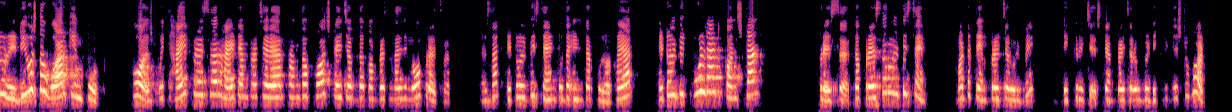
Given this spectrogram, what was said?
To reduce the work input, With high pressure, high temperature air from the first stage of the compression, that is low pressure, it will be sent to the intercooler where it will be cooled at constant pressure. The pressure will be same, but the temperature will be decreases. Temperature will be decreases to what?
